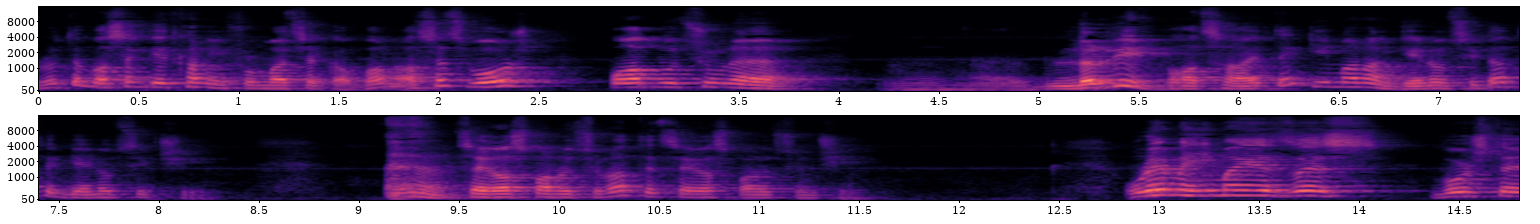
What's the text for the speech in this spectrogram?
որովհետև ասենք այդքան ինֆորմացիա կա, բան, ասաց որ պատմությունը լրիվ բացահայտենք, իմանանք գենոցիդա թե գենոցիդ չի։ Ցեղասպանությունա թե ցեղասպանություն չի։ Ուրեմն հիմա ես ձեզ ոչ թե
